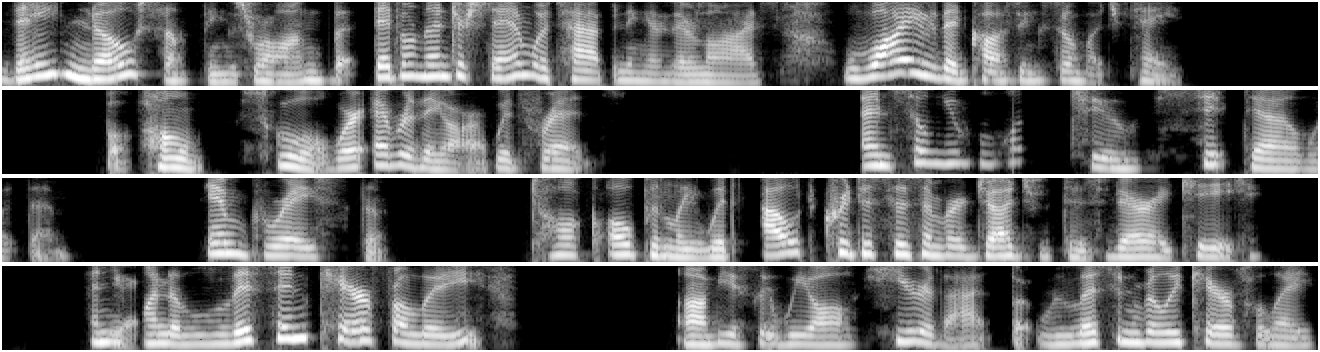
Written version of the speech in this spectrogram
They know something's wrong, but they don't understand what's happening in their lives. Why are they causing so much pain? But home, school, wherever they are with friends. And so you want to sit down with them, embrace them, talk openly without criticism or judgment is very key. And you Yeah. want to listen carefully. Obviously, we all hear that, but listen really carefully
